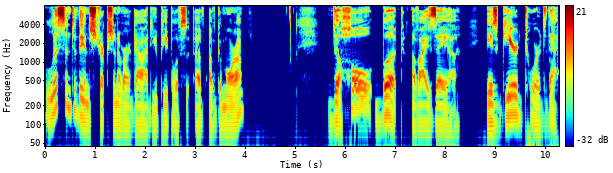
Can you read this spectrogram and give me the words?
Listen to the instruction of our God, you people of, of, of Gomorrah. The whole book of Isaiah is geared towards that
